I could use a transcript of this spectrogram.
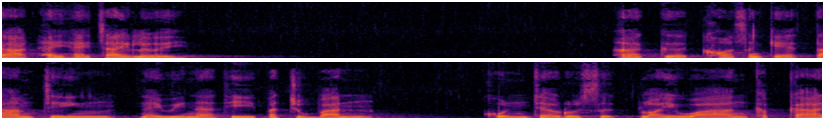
กาศให้หายใจเลย หากเกิดข้อสังเกตตามจริงในวินาทีปัจจุบัน คุณจะรู้สึกปล่อยวางกับการ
